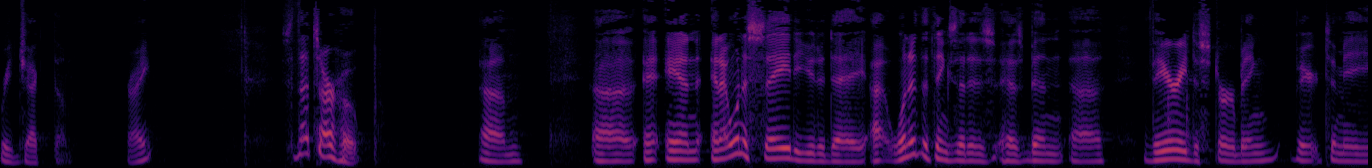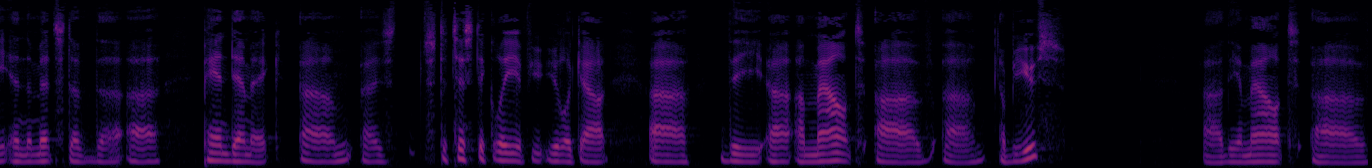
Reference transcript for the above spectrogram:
reject them, right? So that's our hope. Um, uh, and and I want to say to you today, uh, one of the things that is has been uh, very disturbing to me in the midst of the uh, pandemic um, is statistically, if you, you look out, uh, the uh, amount of abuse, uh, the amount of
